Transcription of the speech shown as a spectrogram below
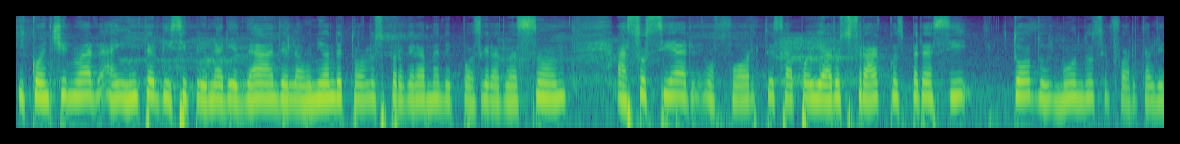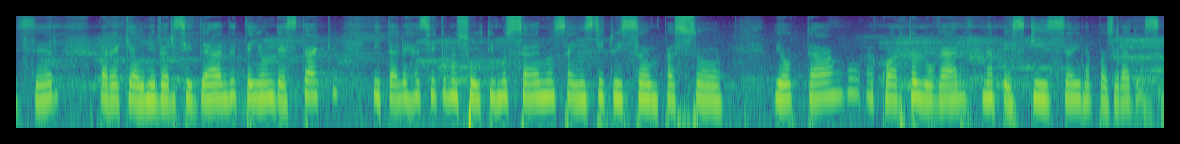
e continuar a interdisciplinariedade, a união de todos os programas de pós-graduação, associar os fortes, apoiar os fracos para assim todo mundo se fortalecer para que a universidade tenha um destaque e tal é assim que nos últimos anos a instituição passou de oitavo a quarto lugar na pesquisa e na pós-graduação.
